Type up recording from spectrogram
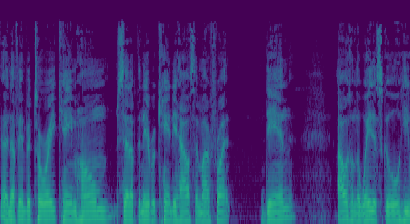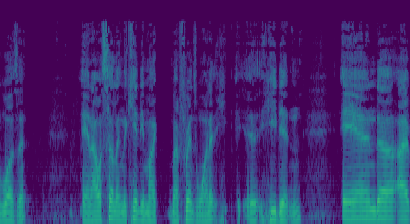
enough inventory, came home, set up the neighbor candy house in my front den. I was on the way to school. He wasn't. And I was selling the candy my, my friends wanted. He, he didn't. And, uh, I,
